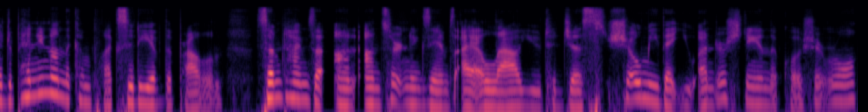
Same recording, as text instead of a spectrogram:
So depending on the complexity of the problem, sometimes on, on certain exams I allow you to just show me that you understand the quotient rule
